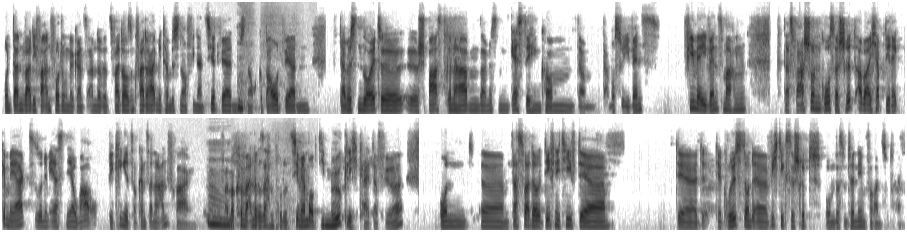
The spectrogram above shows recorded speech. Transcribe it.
Und dann war die Verantwortung eine ganz andere. 2000 Quadratmeter müssen auch finanziert werden, müssen auch gebaut werden. Da müssen Leute äh, Spaß drin haben, da müssen Gäste hinkommen, da, da musst du Events, viel mehr Events machen. Das war schon ein großer Schritt, aber ich habe direkt gemerkt, so in dem ersten Jahr, wow, wir kriegen jetzt auch ganz andere Anfragen. Mhm. Auf einmal können wir andere Sachen produzieren. Wir haben auch die Möglichkeit dafür. Und äh, das war da definitiv der, der, der größte und der wichtigste Schritt, um das Unternehmen voranzutreiben.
